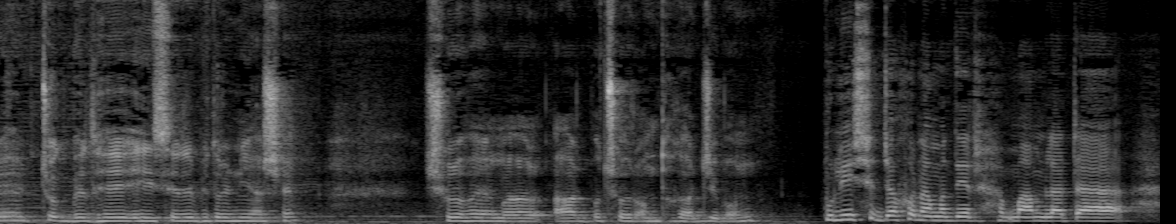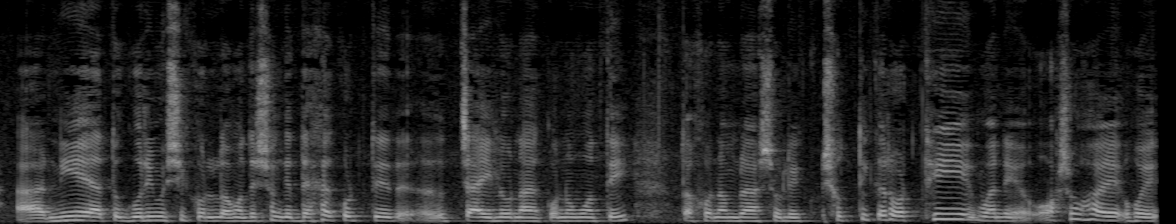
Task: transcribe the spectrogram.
আমাকে চোখ বেঁধে এই সেলের ভিতরে নিয়ে আসে। শুরু হয় আমার আট বছর অন্ধকার জীবন। পুলিশ যখন আমাদের মামলাটা নিয়ে এত গরিমসি করল, আমাদের সঙ্গে দেখা করতে চাইলো না কোনো মতেই, তখন আমরা আসলে সত্যিকার অর্থেই মানে অসহায় হয়ে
